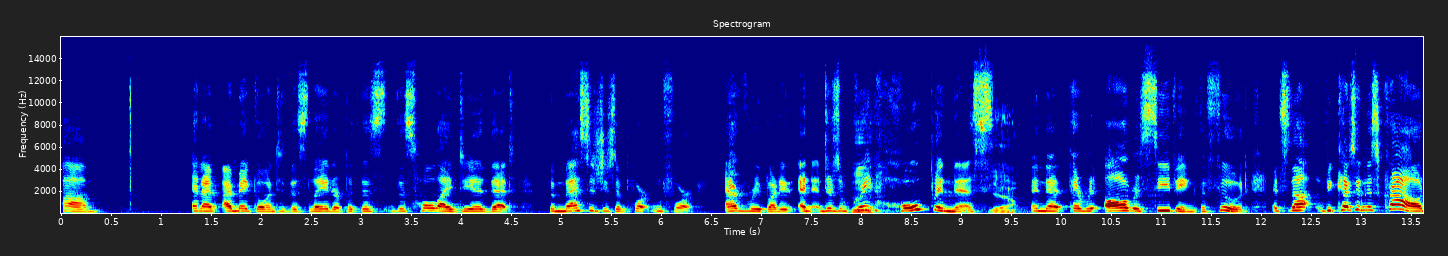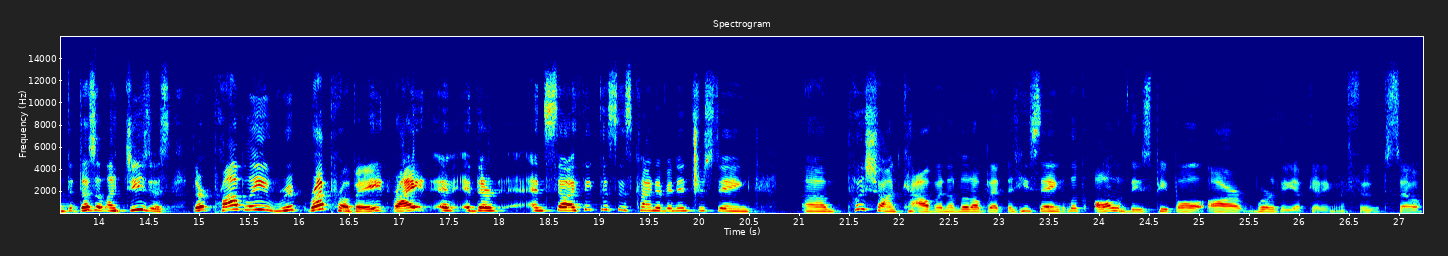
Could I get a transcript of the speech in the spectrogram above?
um, and I, I may go into this later, but this this whole idea that the message is important for everybody, and there's a great hope in this, Yeah. and that they're re- all receiving the food. It's not because in this crowd that doesn't like Jesus, they're probably re- reprobate, right? And, and they're and so I think this is kind of an interesting um, push on Calvin a little bit that he's saying, look, all of these people are worthy of getting the food. So,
